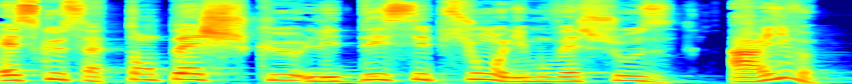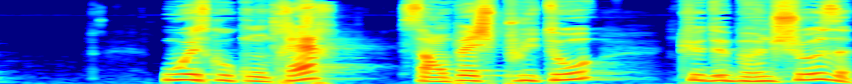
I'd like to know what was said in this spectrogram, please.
Est-ce que ça t'empêche que les déceptions et les mauvaises choses arrivent? Ou est-ce qu'au contraire, ça empêche plutôt que de bonnes choses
